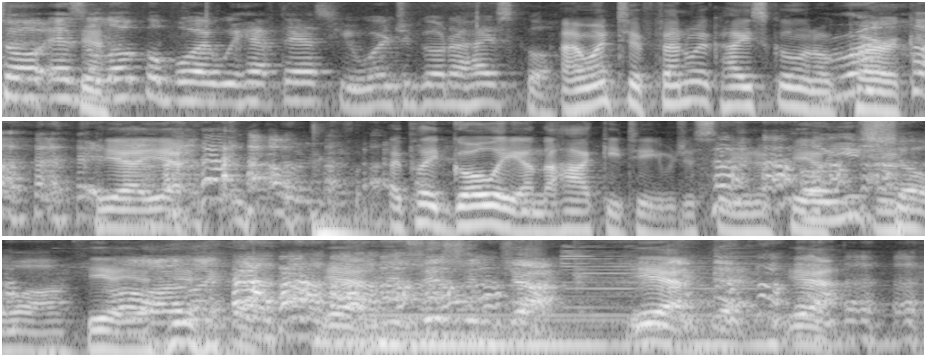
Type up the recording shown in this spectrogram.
So, as Yeah. a local boy, we have to ask you, where'd you go to high school? I went to Fenwick High School in Oak Park. Yeah, yeah. I played goalie on the hockey team, just so you know. Yeah. Oh, you show off. Yeah, Oh, yeah. I like that. Yeah. Musician jock. Yeah, yeah.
